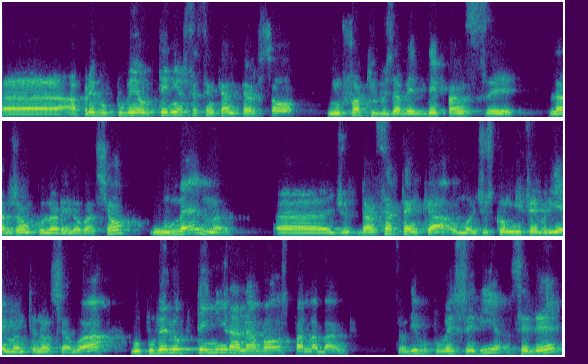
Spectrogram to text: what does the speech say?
Euh, après, vous pouvez obtenir ces 50% une fois que vous avez dépensé l'argent pour la rénovation, ou même, euh, dans certains cas, au moins jusqu'au mi-février maintenant, savoir, vous pouvez l'obtenir en avance par la banque. Ça veut dire vous pouvez céder, céder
